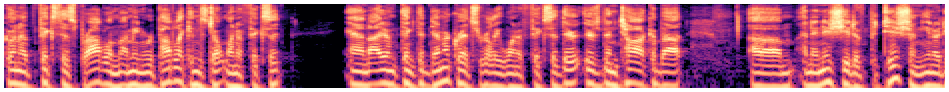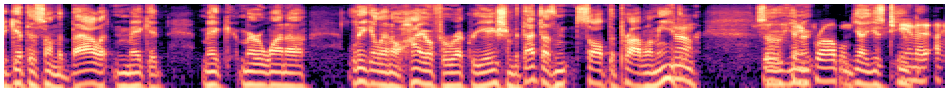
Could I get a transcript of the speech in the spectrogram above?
going to fix this problem. I mean, Republicans don't want to fix it, and I don't think the Democrats really want to fix it. There, has been talk about um, an initiative petition, you know, to get this on the ballot and make it make marijuana legal in Ohio for recreation, but that doesn't solve the problem either. No, so you know, problem. Yeah, just and I, I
